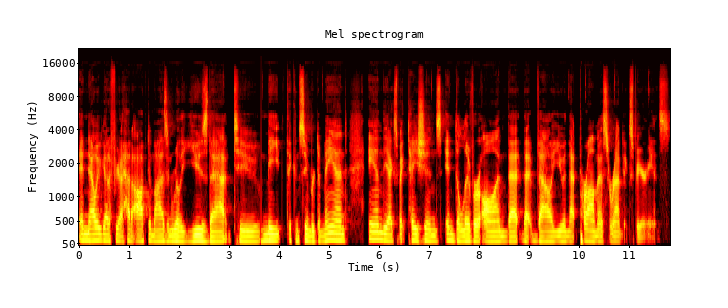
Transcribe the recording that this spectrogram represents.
and now we've got to figure out how to optimize and really use that to meet the consumer demand and the expectations and deliver on that that value and that promise around experience.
